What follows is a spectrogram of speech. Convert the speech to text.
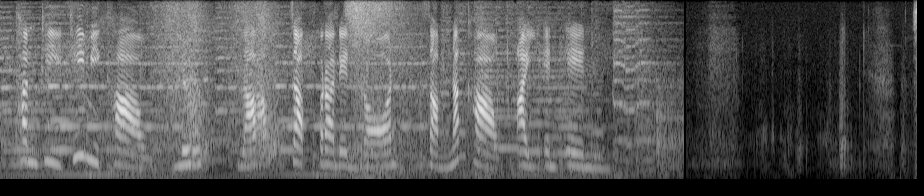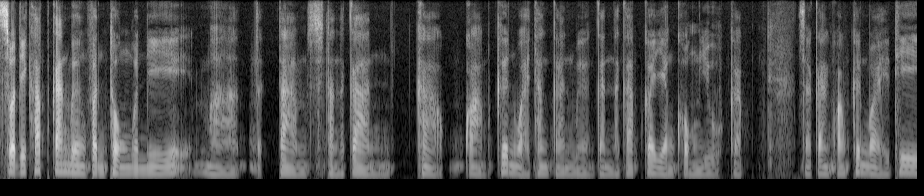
ดทันทีที่มีข่าว ลึก ลับ จับประเด็นร้อน สำนักข่าว INN สวัสดีครับ การเมืองฟันธงวันนี้มาตามสถานการณ์ข่าวความเคลื่อนไหวทางการเมืองกันนะครับ ก็ยังคงอยู่กับสถานการณ์ความเคลื่อนไหวที่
